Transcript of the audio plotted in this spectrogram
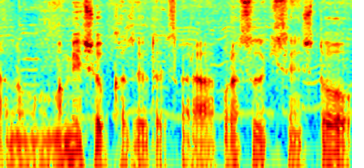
あの、まあ、名勝負数え歌ですから、これは鈴木選手と、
